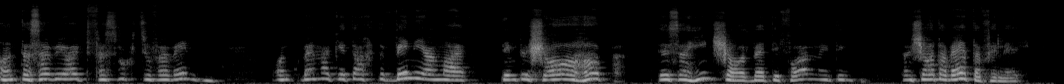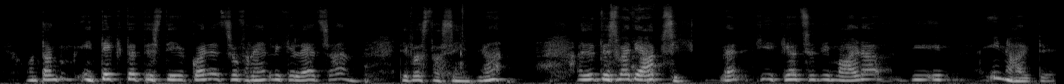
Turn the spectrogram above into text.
Und das habe ich halt versucht zu verwenden. Und wenn man gedacht hat, wenn ich einmal den Beschauer habe, dass er hinschaut, weil die Formen, dann schaut er weiter vielleicht. Und dann entdeckt er, dass die gar nicht so freundliche Leute sind, die was da sind. Ja? Also das war die Absicht. Weil ich gehöre zu den Maler, die Inhalte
